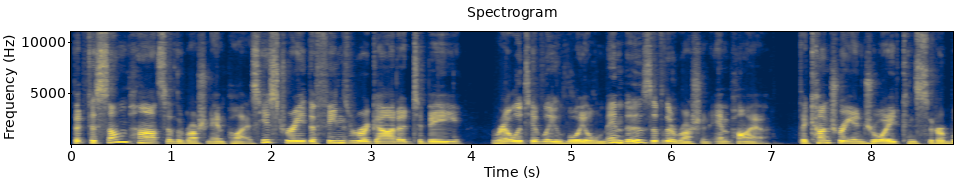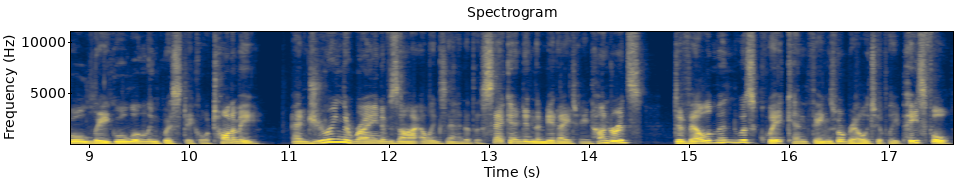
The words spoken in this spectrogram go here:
but for some parts of the Russian Empire's history, the Finns were regarded to be relatively loyal members of the Russian Empire the country enjoyed considerable legal and linguistic autonomy, and during the reign of Tsar Alexander II in the mid 1800s, development was quick and things were relatively peaceful.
